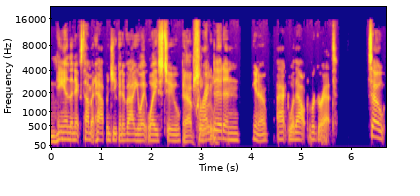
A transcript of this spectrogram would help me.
Mm-hmm. And the next time it happens, you can evaluate ways to Absolutely. correct it and, you know, act without regret. So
